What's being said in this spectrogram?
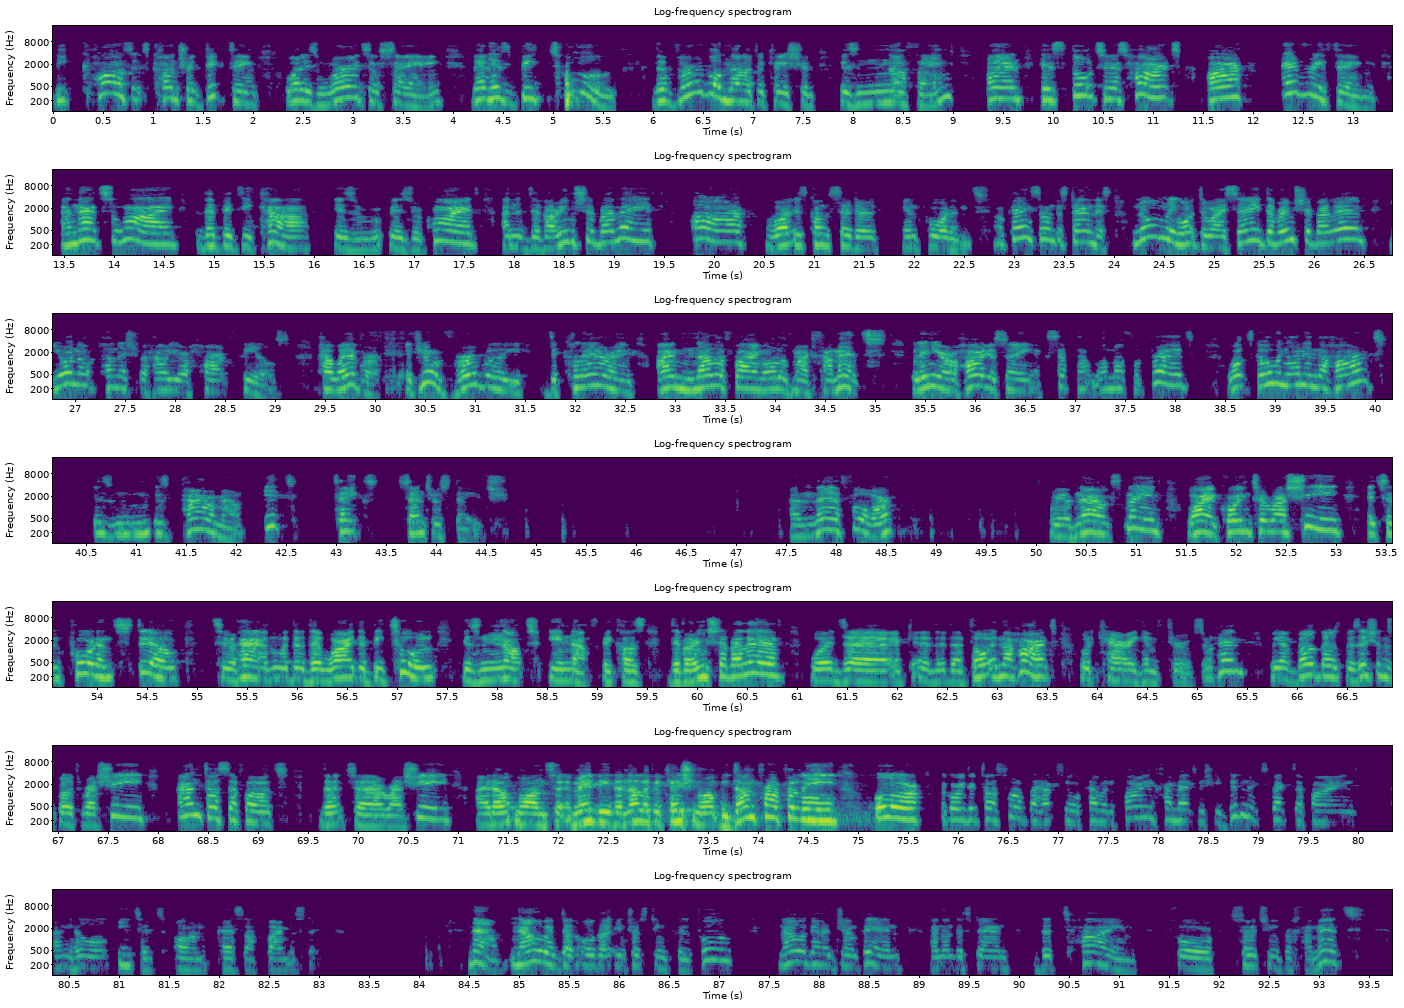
because it's contradicting what his words are saying, then his bitul, the verbal nullification, is nothing, and his thoughts in his heart are everything. And that's why the bedikah is, is required, and the Devarim Shebalev are what is considered important. Okay, so understand this. Normally, what do I say? Devarim Shebalev, you're not punished for how your heart feels. However, if you're verbally declaring, I'm nullifying all of my chametz, but in your heart you're saying, accept that one loaf of bread, what's going on in the heart is, is paramount. It takes center stage. And therefore, we have now explained why, according to Rashi, it's important still to have the, the why the bitul is not enough because devarim shebalev would uh, the, the, thought in the heart would carry him through. So then we have both those positions, both Rashi and Tosafot. That uh, Rashi, I don't want to, maybe the nullification won't be done properly, or, according to Tosfot, perhaps he'll come and find chametz which he didn't expect to find, and he'll eat it on Pesach by mistake. Now, now that we've done all that interesting pilpul, now we're going to jump in and understand the time for searching for chametz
